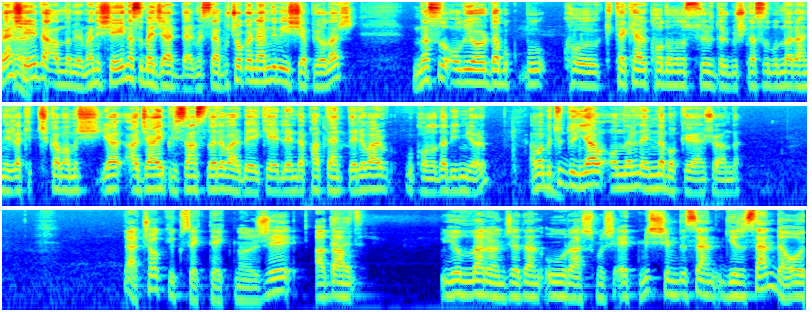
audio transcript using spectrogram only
ben şeyi de anlamıyorum. Hani şeyi nasıl becerdiler? Mesela bu çok önemli bir iş yapıyorlar. Nasıl oluyor da bu, bu tekel konumunu sürdürmüş? Nasıl bunlara hani rakip çıkamamış? Ya acayip lisansları var belki ellerinde patentleri var bu konuda bilmiyorum. Ama bütün dünya onların eline bakıyor yani şu anda. Ya çok yüksek teknoloji. Adam Evet. yıllar önceden uğraşmış etmiş. Şimdi sen girsen de o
